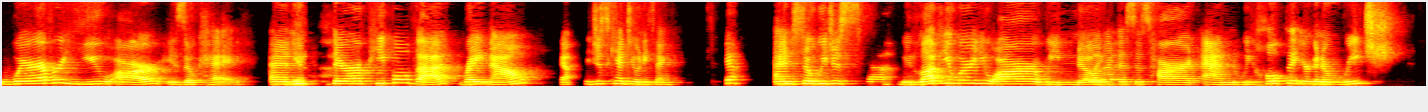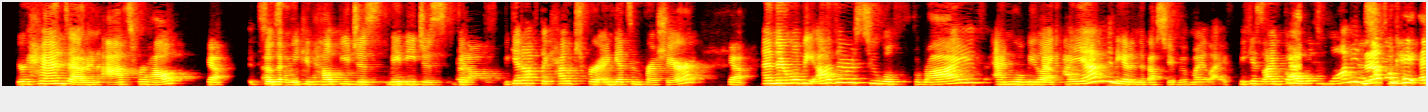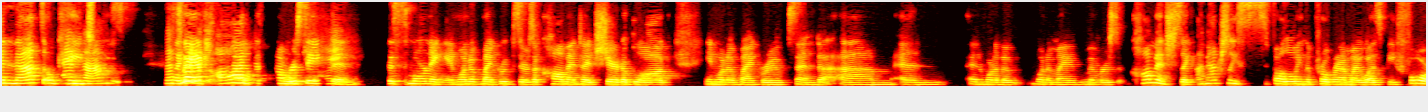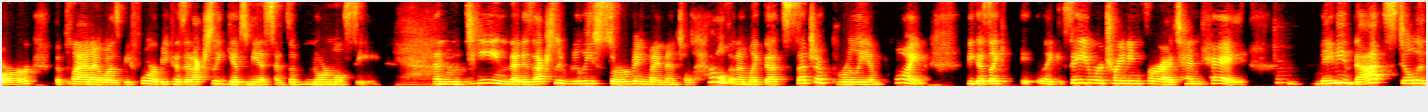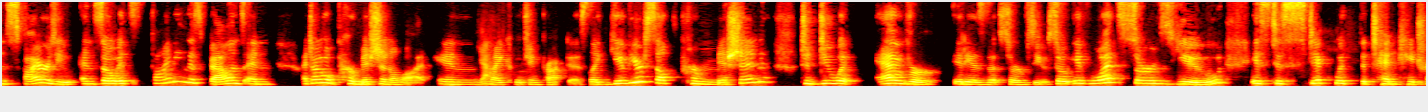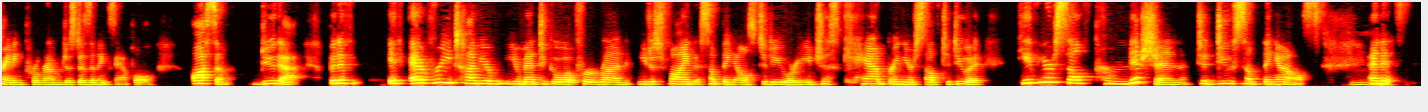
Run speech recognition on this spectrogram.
wherever you are is okay. And yeah. there are people that right now yeah. they just can't do anything. Yeah. And so we just yeah. we love you where you are. We know like that this is hard and we hope that you're going to reach your hand out and ask for help. Yeah. So Absolutely. that we can help you just maybe just get off get off the couch for and get some fresh air. Yeah. And there will be others who will thrive and will be like, I am going to get in the best shape of my life because I've yeah. always wanted and that's to. okay. And that's okay. And that's, that's like right. I had this conversation okay. this morning in one of my groups. There's a comment I'd shared a blog in one of my groups and, um, and and one of the one of my members comments she's like i'm actually following the program i was before the plan i was before because it actually gives me a sense of normalcy yeah. and routine that is actually really serving my mental health and i'm like that's such a brilliant point because like like say you were training for a 10k sure. maybe that still inspires you and so it's finding this balance and I talk about permission a lot in yeah. my coaching practice. Like, give yourself permission to do what whatever it is that serves you. So if what serves you is to stick with the 10K training program, just as an example, awesome, do that. But if if every time you're you're meant to go out for a run, you just find something else to do or you just can't bring yourself to do it, give yourself permission to do something else. Mm. And it's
